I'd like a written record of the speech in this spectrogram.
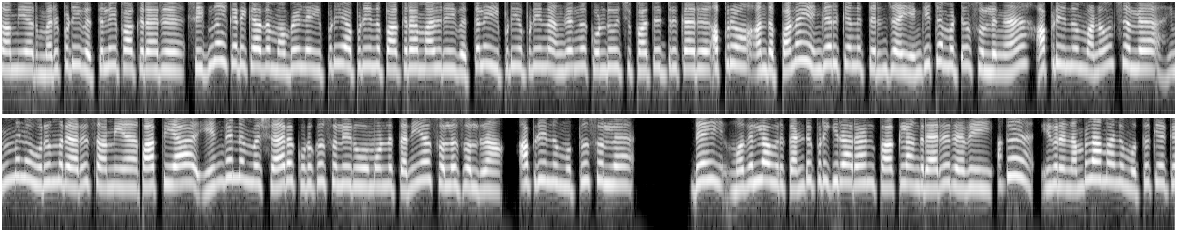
சாமியார் மறுபடியும் வெத்தலை பாக்குறாரு. சிக்னல் கிடைக்காத மொபைல இப்படி அப்படின்னு பாக்குற மாதிரி வெத்தலை இப்படி அப்படின்னு அங்கங்க கொண்டு வச்சு பாத்துட்டு இருக்காரு அப்புறம் அந்த பணம் எங்க இருக்குன்னு தெரிஞ்சா எங்கிட்ட மட்டும் சொல்லுங்க. அப்படின்னு மனோஜ் சொல்ல இம்மனு உருமுறாரு சாமியார். பாத்தியா எங்க நம்ம ஷேர கொடுக்க சொல்லிடுவோமோன்னு தனியா சொல்ல சொல்றான். அப்படின்னு முத்து சொல்ல டேய் முதல்ல அவர் கண்டுபிடிக்கிறாரான்னு பாக்கலாங்கிறாரு ரவி. அத இவரை நம்பலாமான்னு முத்து கேட்க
